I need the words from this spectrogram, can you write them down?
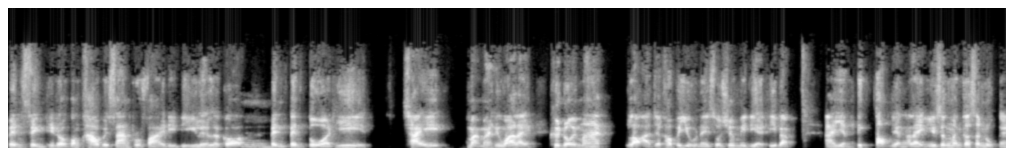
เป็นสิ่งที่เราต้องเข้าไปสร้างโปรไฟล์ดีๆ เลย แล้วก็อืมเป็นเป็นตัวที่ใช้หมายหมายถึงว่าอะไร คือโดยมากเราอาจจะเข้าไปอยู่ในโซเชียลมีเดียที่แบบอ่าอย่าง Tik t o อกอย่างอะไรอย่างนี้ ซึ่งมันก็สนุกไง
